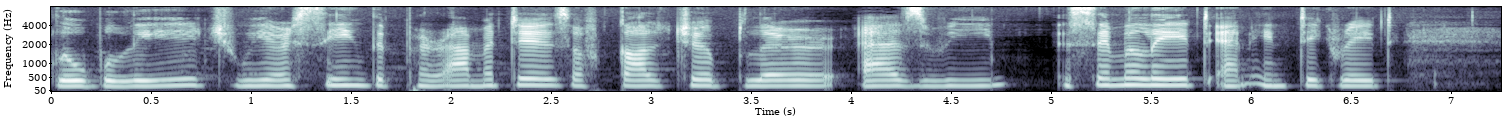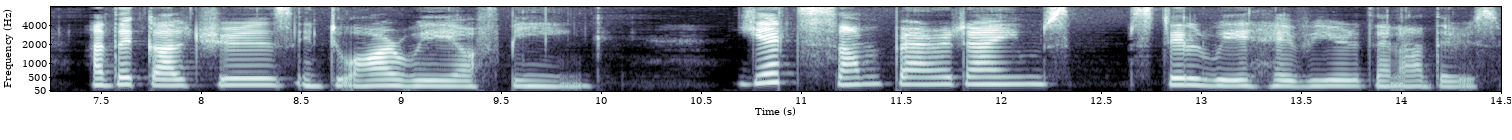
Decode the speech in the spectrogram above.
global age, we are seeing the parameters of culture blur as we assimilate and integrate other cultures into our way of being. Yet some paradigms still weigh heavier than others.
